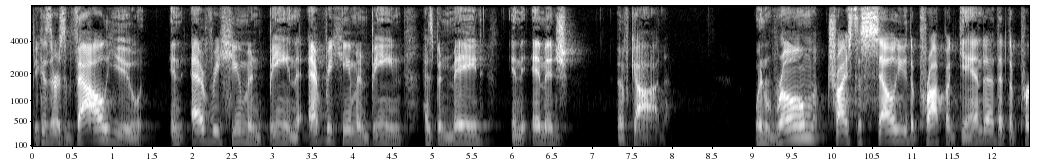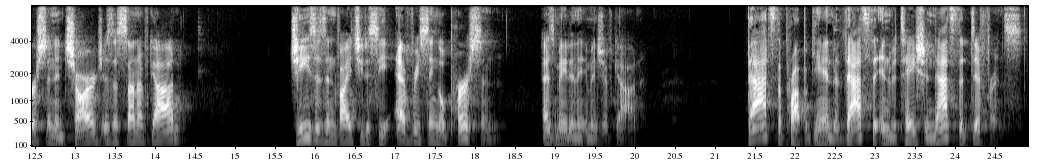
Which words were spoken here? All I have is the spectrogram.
Because there's value in every human being, that every human being has been made in the image of God. When Rome tries to sell you the propaganda that the person in charge is a son of God, Jesus invites you to see every single person as made in the image of God. That's the propaganda. That's the invitation. That's the difference.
